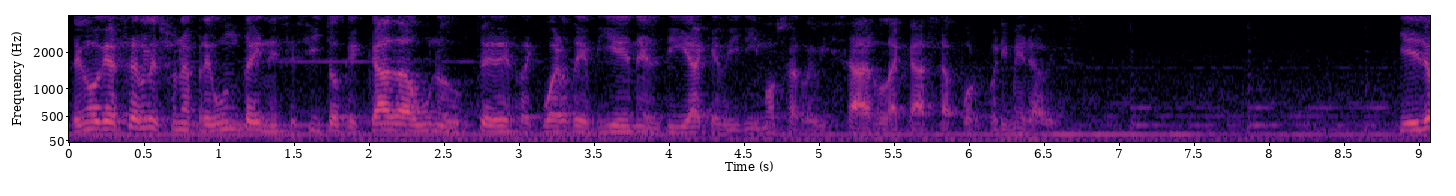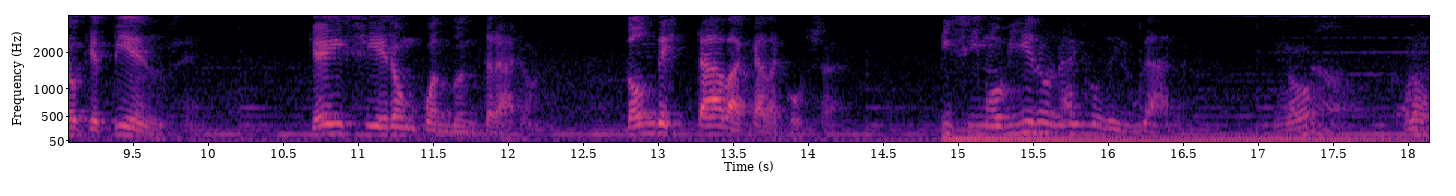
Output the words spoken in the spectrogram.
Tengo que hacerles una pregunta y necesito que cada uno de ustedes recuerde bien el día que vinimos a revisar la casa por primera vez. Quiero que piensen, ¿qué hicieron cuando entraron? ¿Dónde estaba cada cosa? ¿Y si movieron algo del lugar? No, no,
